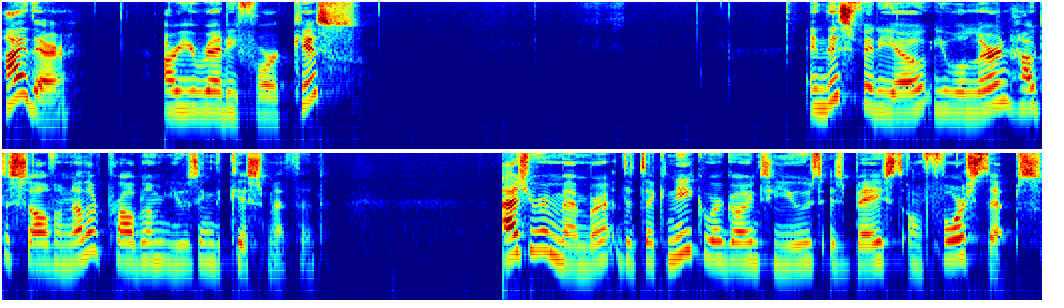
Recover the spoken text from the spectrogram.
Hi there! Are you ready for a KISS? In this video, you will learn how to solve another problem using the KISS method. As you remember, the technique we're going to use is based on four steps.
